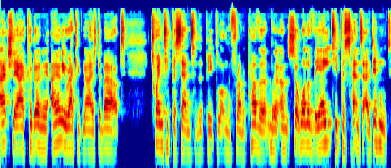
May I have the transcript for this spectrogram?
actually, I could only, I only recognized about 20% of the people on the front cover. And so one of the 80% I didn't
